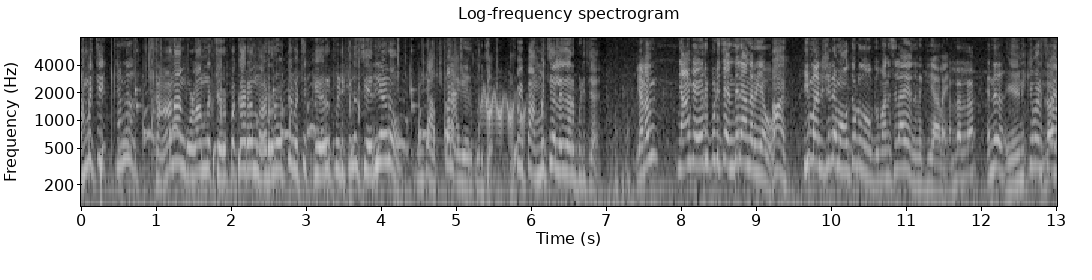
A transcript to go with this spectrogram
അമ്മച്ചി കാണാൻ കൊള്ളാവുന്ന ചെറുപ്പക്കാരൻ നടുറോട്ട് വെച്ച് കേറി പിടിക്കുന്നത് ശരിയാണോ? എന്റെ അപ്പനാ കയറി പിടിച്ചത് അപ്പൊ ഇപ്പൊ അമ്മച്ചിയല്ലേ കേറി പിടിച്ചേ? എടം ഞാൻ കയറി പിടിച്ച എന്തിനാണെന്നറിയാവോ? ആ. ഈ മനുഷ്യന്റെ മുഖത്തോട് നോക്ക് മനസ്സിലായോ നിനക്ക് ഇയാളെ? അല്ലല്ല. എന്ന്? എനിക്ക് മനസ്സിലായി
